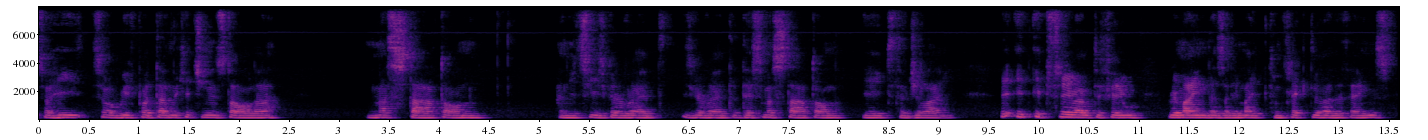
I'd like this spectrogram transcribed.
So he, so we've put down the kitchen installer, must start on, and you'd see he's got red, he's got red this must start on the 8th of July. It, it, it threw out a few reminders that it might conflict with other things.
